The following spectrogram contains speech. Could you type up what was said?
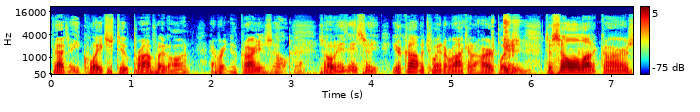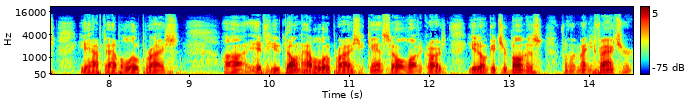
That equates to profit on every new car you sell. Correct. So it, it's a you're caught between a rock and a hard place. to sell a lot of cars, you have to have a low price. Uh, if you don't have a low price, you can't sell a lot of cars. You don't get your bonus from the manufacturer.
